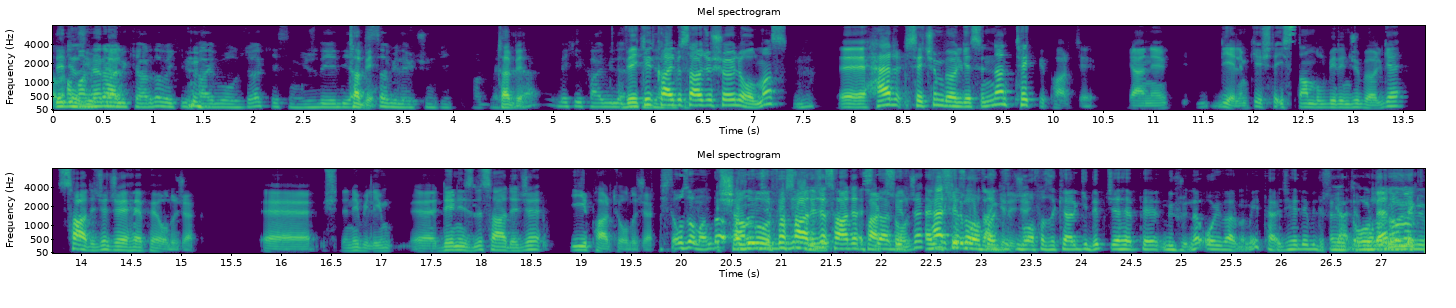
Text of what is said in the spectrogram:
Ama her Evet. halükarda vekil kaybı olacağı kesin. %7 Tabii. yapsa bile 3. ittifak mesela. Tabii. Vekil kaybıyla. Vekil kaybı edecek. sadece şöyle olmaz. Hı hı. E, her seçim bölgesinden tek bir parti. Yani diyelim ki işte İstanbul birinci bölge sadece CHP olacak. E, işte ne bileyim e, Denizli sadece İyi Parti olacak. İşte o zaman da az Şanlıurfa sadece gibi Saadet Partisi olacak. Herkes oradan muhafaza- girecek. Muhafazakar gidip CHP mührüne oy vermemeyi tercih edebilir. Evet, yani orada Ben onun-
